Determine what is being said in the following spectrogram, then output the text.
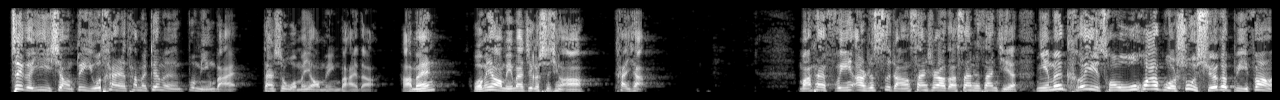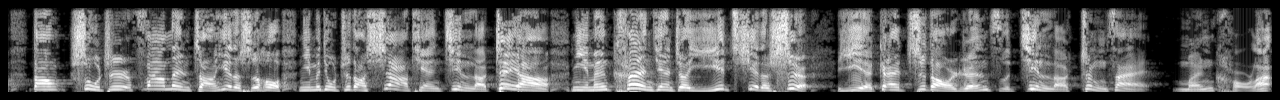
这个意象，对犹太人他们根本不明白，但是我们要明白的，阿门。我们要明白这个事情啊，看一下。马太福音二十四章三十二到三十三节，你们可以从无花果树学个比方：当树枝发嫩长叶的时候，你们就知道夏天近了。这样，你们看见这一切的事，也该知道人子近了，正在门口了。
